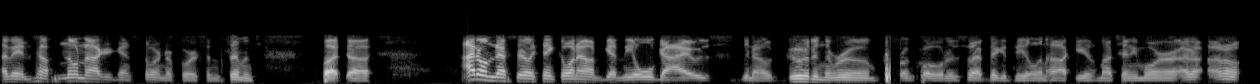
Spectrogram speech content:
I mean, no, no knock against Thornton, of course, and Simmonds, but uh, I don't necessarily think going out and getting the old guy who's you know good in the room, quote unquote, is that big a deal in hockey as much anymore. I don't. I don't.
